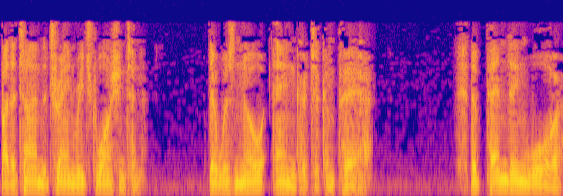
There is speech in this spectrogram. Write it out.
By the time the train reached Washington, there was no anger to compare. The pending war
